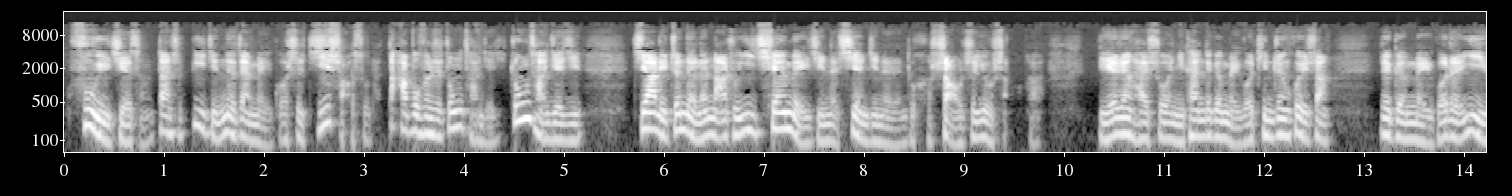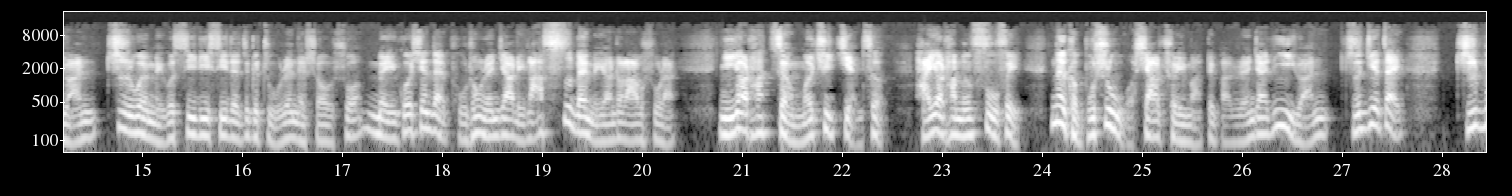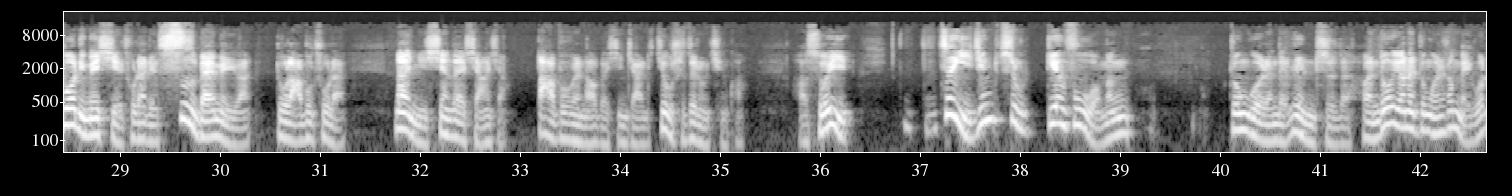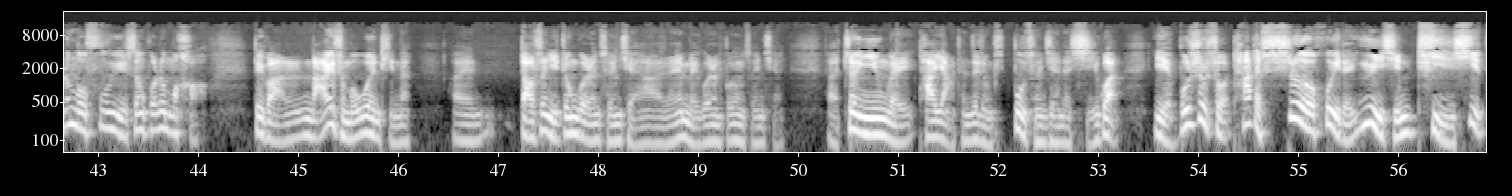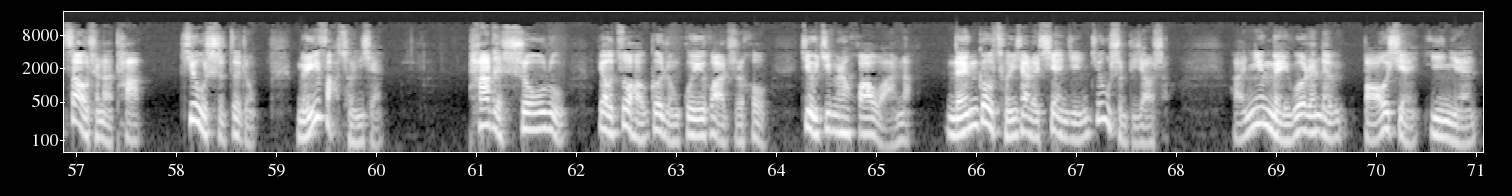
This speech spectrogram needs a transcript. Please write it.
富裕阶层，但是毕竟那在美国是极少数的，大部分是中产阶级。中产阶级家里真的能拿出一千美金的现金的人都少之又少啊！别人还说，你看那个美国听证会上，那个美国的议员质问美国 CDC 的这个主任的时候，说美国现在普通人家里拿四百美元都拿不出来，你要他怎么去检测？还要他们付费，那可不是我瞎吹嘛，对吧？人家议员直接在直播里面写出来的四百美元都拿不出来，那你现在想想，大部分老百姓家里就是这种情况，啊，所以这已经是颠覆我们中国人的认知的。很多原来中国人说美国那么富裕，生活那么好，对吧？哪有什么问题呢？嗯，导致你中国人存钱啊，人家美国人不用存钱。啊，正因为他养成这种不存钱的习惯，也不是说他的社会的运行体系造成了他就是这种没法存钱，他的收入要做好各种规划之后，就基本上花完了，能够存下的现金就是比较少，啊，你美国人的保险一年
